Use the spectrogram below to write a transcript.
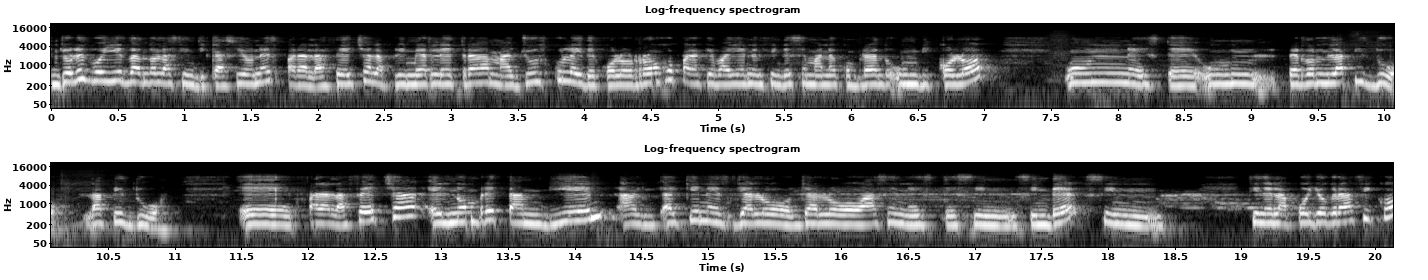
yo les voy a ir dando las indicaciones para la fecha, la primera letra mayúscula y de color rojo para que vayan el fin de semana comprando un bicolor, un, este, un, perdón, lápiz dúo, lápiz dúo. Eh, para la fecha, el nombre también, hay, hay, quienes ya lo, ya lo hacen este, sin, sin ver, sin, tiene el apoyo gráfico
